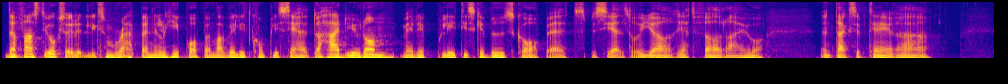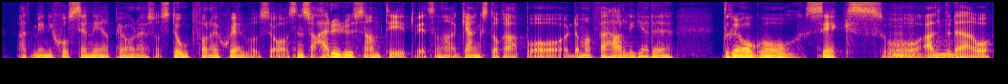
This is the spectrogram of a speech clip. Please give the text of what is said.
där fanns det ju också, liksom rappen eller hiphopen var väldigt komplicerat. Då hade ju de med det politiska budskapet speciellt och göra rätt för dig och inte acceptera att människor ser ner på dig och stå upp för dig själv och så. Sen så hade du samtidigt vet, sån här gangsterrap och där man förhärligade droger, sex och Mm, allt det mm. där. Och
